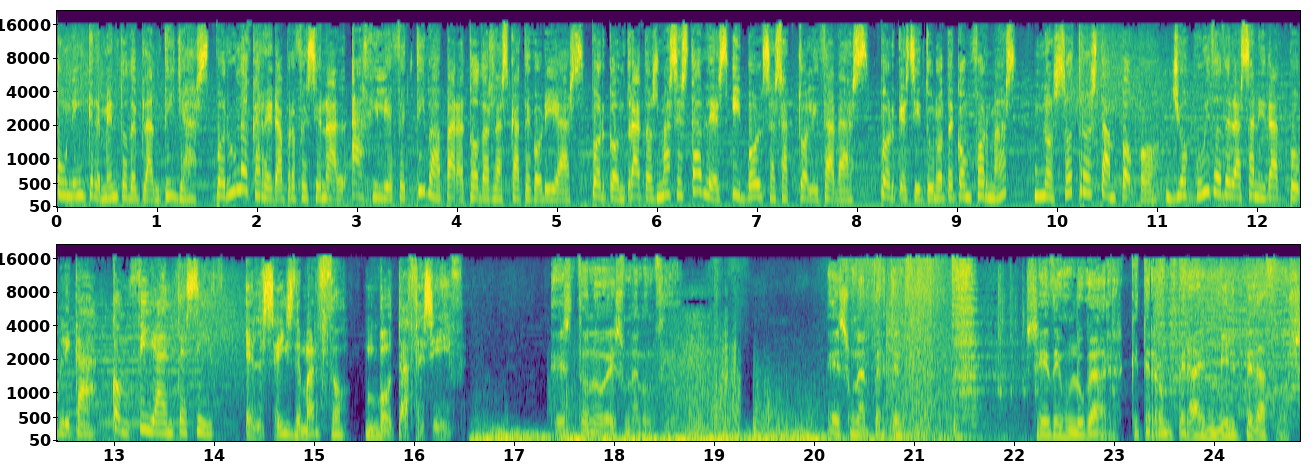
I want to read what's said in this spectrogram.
Un incremento de plantillas. Por una carrera profesional ágil y efectiva para todas las categorías. Por contratos más estables y bolsas actualizadas. Porque si tú no te conformas, nosotros tampoco. Yo cuido de la sanidad pública. Confía en CESIF. El 6 de marzo, vota CESIF. Esto no es un anuncio. Es una advertencia. Sé de un lugar que te romperá en mil pedazos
